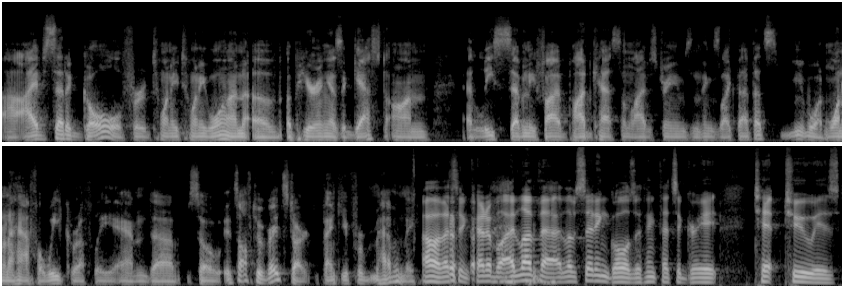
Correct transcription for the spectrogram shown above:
uh, I've set a goal for 2021 of appearing as a guest on at least 75 podcasts and live streams and things like that. That's what one and a half a week roughly. And uh, so it's off to a great start. Thank you for having me. Oh, that's incredible. I love that. I love setting goals. I think that's a great tip too is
